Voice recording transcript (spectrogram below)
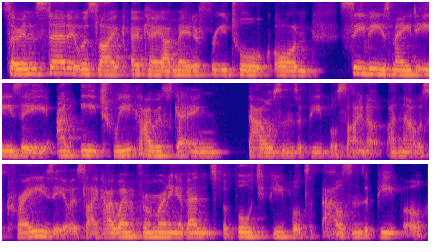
So instead, it was like, okay, I made a free talk on CVs made easy. And each week I was getting thousands of people sign up. And that was crazy. It was like I went from running events for 40 people to thousands of people.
